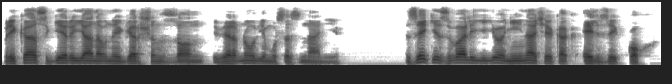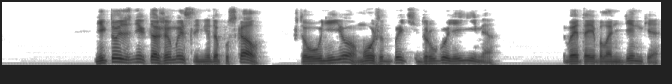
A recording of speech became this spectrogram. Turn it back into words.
Приказ Геры Яновны Гершензон вернул ему сознание. Зэки звали ее не иначе, как Эльзой Кох. Никто из них даже мысли не допускал, что у нее может быть другое имя. В этой блондинке,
